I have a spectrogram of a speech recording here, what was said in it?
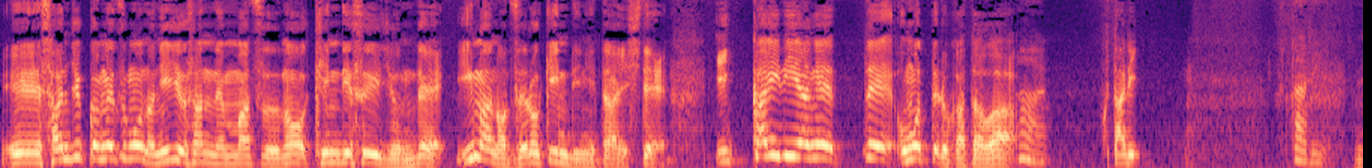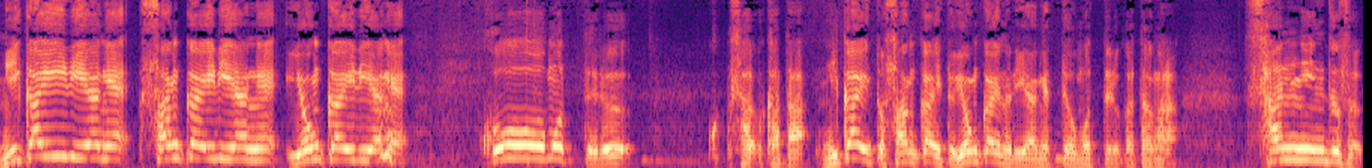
えー、30ヶ月後の23年末の金利水準で、今のゼロ金利に対して、1回利上げって思ってる方は、2人。2人。2回利上げ、3回利上げ、4回利上げ、こう思ってる方、2回と3回と4回の利上げって思ってる方が、3人ずつ。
